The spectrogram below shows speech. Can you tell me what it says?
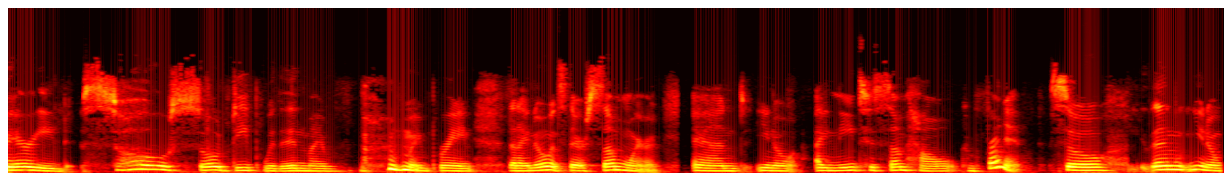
buried so so deep within my my brain that I know it's there somewhere and you know I need to somehow confront it. So then you know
